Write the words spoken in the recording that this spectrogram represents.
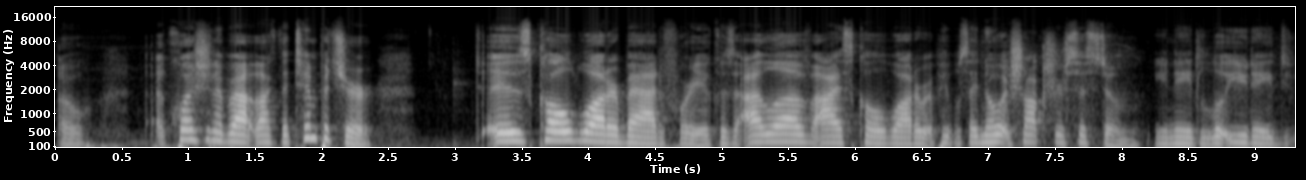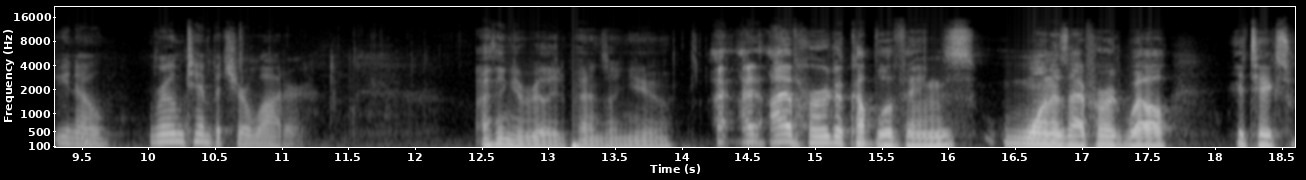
Oh, a question about like the temperature. Is cold water bad for you? Because I love ice cold water, but people say no, it shocks your system. You need lo- you need you know room temperature water. I think it really depends on you. I, I, I've heard a couple of things. One is I've heard, well, it takes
